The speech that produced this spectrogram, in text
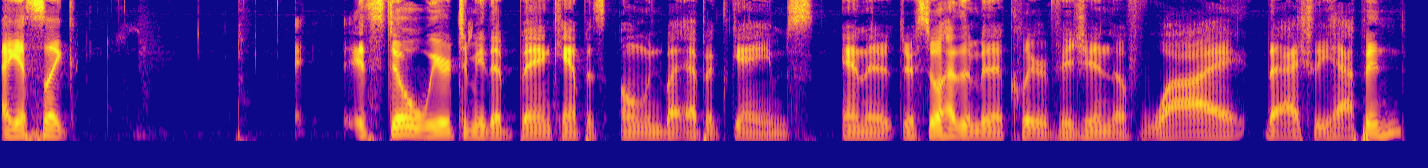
I guess like it's still weird to me that Bandcamp is owned by Epic Games, and there there still hasn't been a clear vision of why that actually happened.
